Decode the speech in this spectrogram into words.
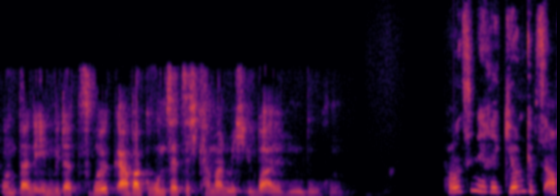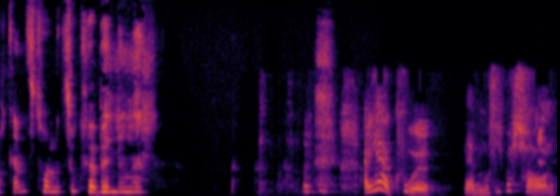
und dann eben wieder zurück. Aber grundsätzlich kann man mich überall hin buchen. Bei uns in der Region gibt es auch ganz tolle Zugverbindungen. ah ja, cool. Ja, muss ich mal schauen.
